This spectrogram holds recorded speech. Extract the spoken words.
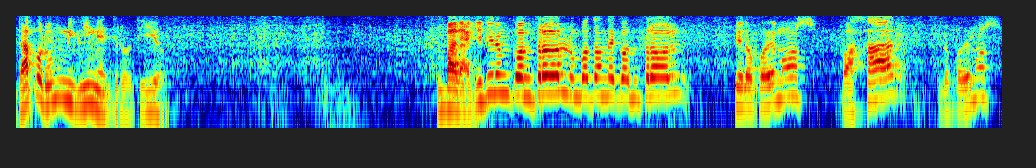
Da por un milímetro, tío. Vale, aquí tiene un control, un botón de control que lo podemos bajar y lo podemos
